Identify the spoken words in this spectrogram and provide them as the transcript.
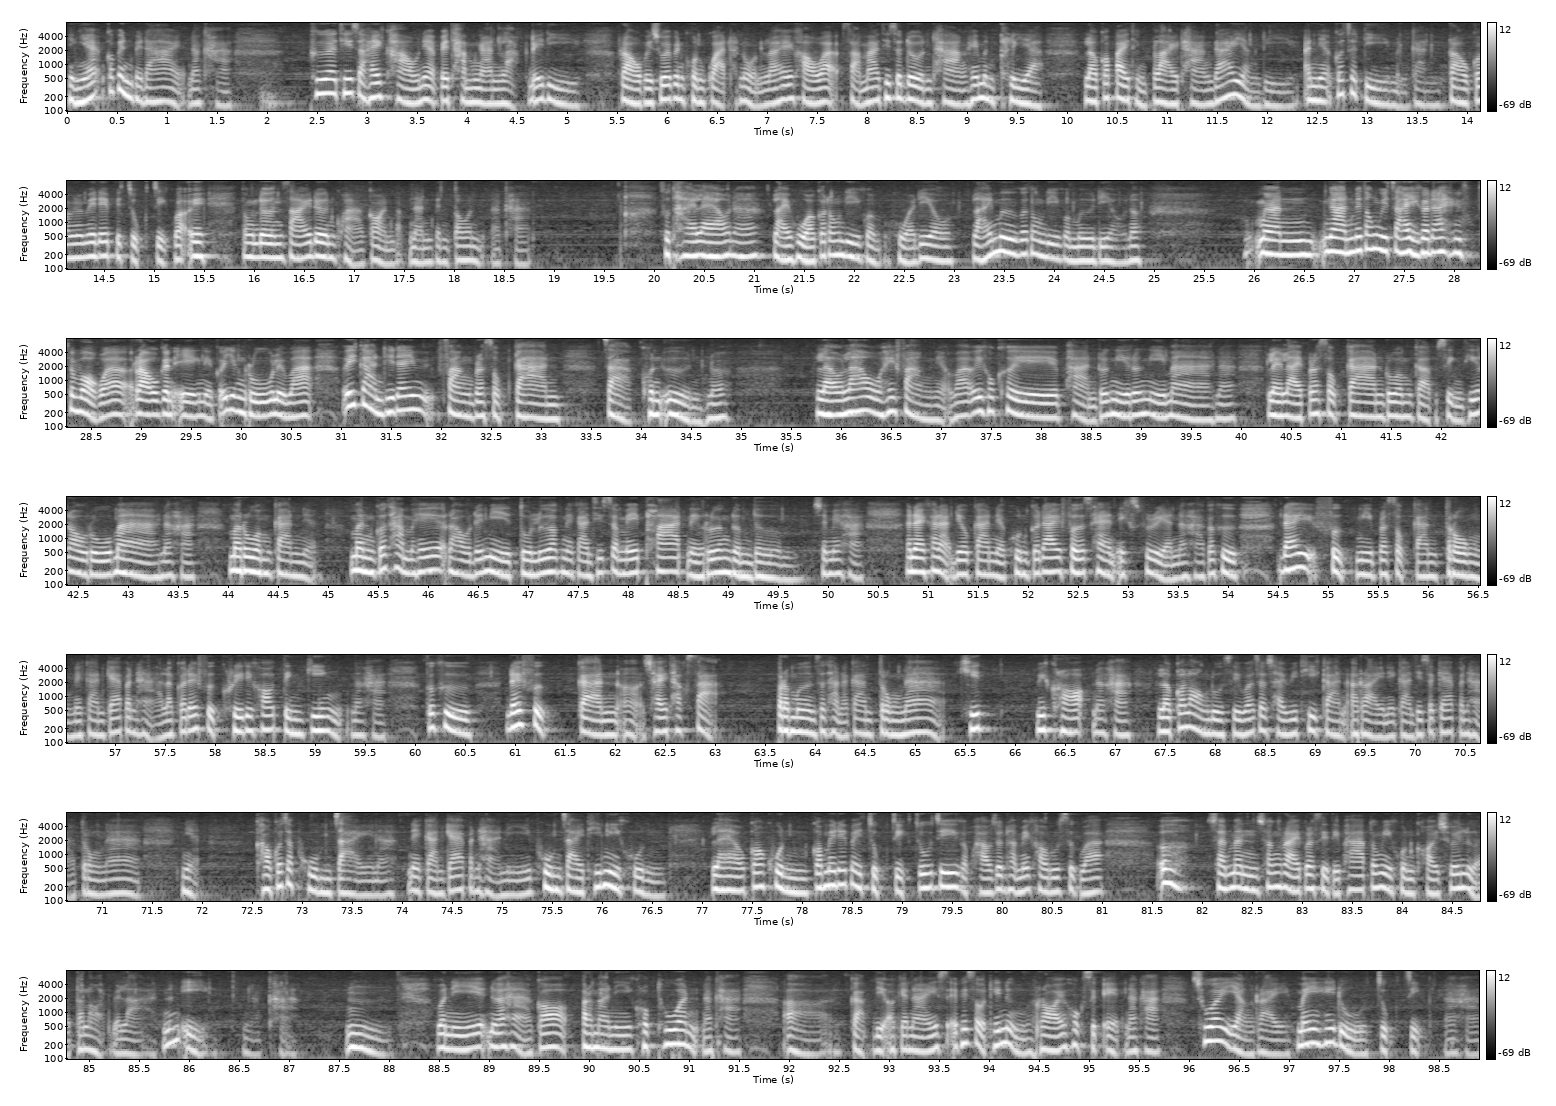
อย่างเงี้ยก็เป็นไปได้นะคะ เพื่อที่จะให้เขาเนี่ยไปทำงานหลักได้ดี เราไปช่วยเป็นคนกวาดถนนแล้วให้เขาอะสามารถที่จะเดินทางให้มันเคลียร์แล้วก็ไปถึงปลายทางได้อย่างดี อันเนี้ยก็จะดีเหมือนกัน เราก็ไม่ได้ไปจุกจิกว่า เอ้ยต้องเดินซ้ายเดินขวาก่อนแบบนั้นเป็นต้นนะคะสุดท้ายแล้วนะ หลายหัวก็ต้องดีกว่าหัวเดียว หลายมือก็ต้องดีกว่ามือเดียวเนาะ งานงานไม่ต้องวิจัยก็ได้ จะบอกว่าเรากันเองเนี่ยก็ยังรู้เลยว่า เอ้ยการที่ได้ฟังประสบการณ์จากคนอื่นเนาะ แล้วเล่าให้ฟังเนี่ยว่าเอ้ยเขาเคยผ่านเรื่องนี้เรื่องนี้มานะหลาย ๆ ประสบการณ์รวมกับสิ่งที่เรารู้มานะคะ มารวมกันเนี่ยมันก็ทำให้เราได้มีตัวเลือกในการที่จะไม่พลาดในเรื่องเดิมๆ ใช่ไหมคะ ในขณะเดียวกันเนี่ยคุณก็ได้ first hand experience นะคะ ก็คือได้ฝึกมีประสบการณ์ตรงในการแก้ปัญหา แล้วก็ได้ฝึก critical thinking นะคะ ก็คือได้ฝึกการใช้ทักษะ ประเมินสถานการณ์ตรงหน้าคิดวิเคราะห์นะคะ แล้วก็ลองดูซิว่าจะใช้วิธีการอะไรในการที่จะแก้ปัญหาตรงหน้าเนี่ยเขาก็จะภูมิใจนะในการแก้ปัญหานี้ภูมิใจที่มีคุณ แล้วก็คุณก็ไม่ได้ไปจุกจิกจู้จี้กับเขาจนทำให้เขารู้สึกว่า เออฉันมันช่างไร้ประสิทธิภาพต้องมีคนคอยช่วยเหลือตลอดเวลานั่นเองนะคะ อืม วันนี้เนื้อหาก็ประมาณนี้ครบถ้วนนะคะ กับ The Organice episode ที่ 161 นะคะ ช่วยอย่างไรไม่ให้ดูจุกจิกนะคะ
